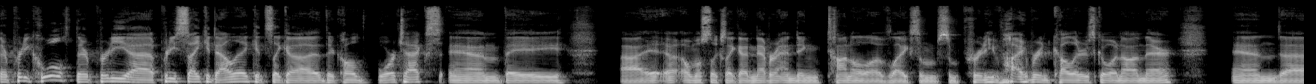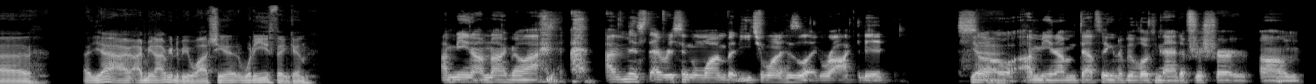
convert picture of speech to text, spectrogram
they're pretty cool. They're pretty uh, pretty psychedelic. It's like a they're called Vortex, and they uh, it almost looks like a never ending tunnel of like some some pretty vibrant colors going on there. And uh, yeah, I, I mean, I'm going to be watching it. What are you thinking? I mean, I'm not gonna lie. I've missed every single one, but each one has like rocketed. So Yeah. I mean, I'm definitely gonna be looking at it for sure. Um,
